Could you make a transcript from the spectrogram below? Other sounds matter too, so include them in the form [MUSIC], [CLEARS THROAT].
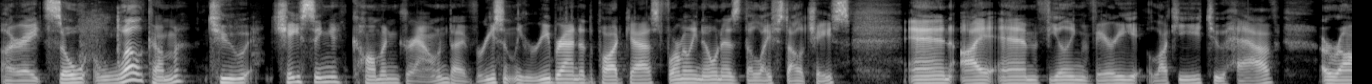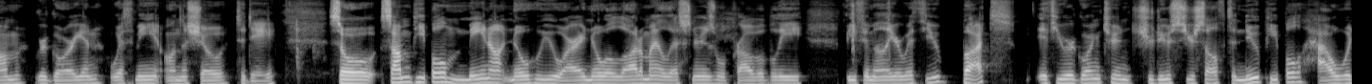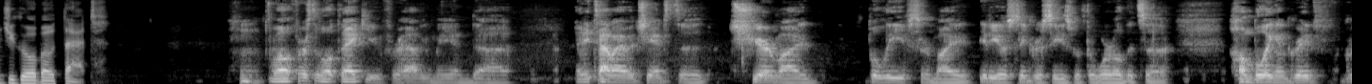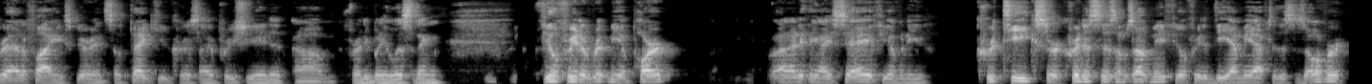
All right. So, welcome to Chasing Common Ground. I've recently rebranded the podcast, formerly known as The Lifestyle Chase. And I am feeling very lucky to have Aram Grigorian with me on the show today. So, some people may not know who you are. I know a lot of my listeners will probably be familiar with you, but if you were going to introduce yourself to new people, how would you go about that? Hmm. Well, first of all, thank you for having me. And uh, anytime I have a chance to share my beliefs or my idiosyncrasies with the world, it's a humbling and great, gratifying experience. So thank you, Chris. I appreciate it. Um, for anybody listening, feel free to rip me apart on anything I say. If you have any critiques or criticisms of me, feel free to DM me after this is over.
